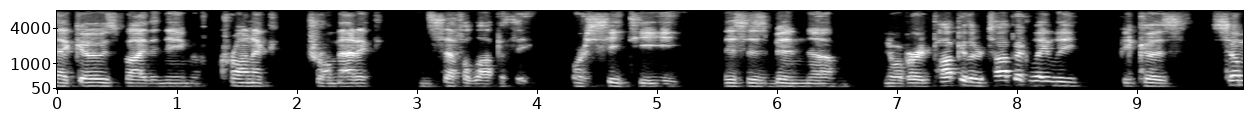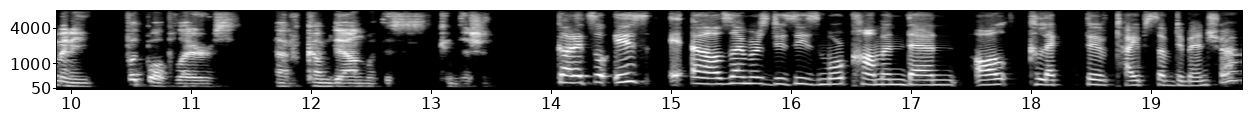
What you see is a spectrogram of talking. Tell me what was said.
that goes by the name of chronic traumatic encephalopathy or CTE. This has been um, you know a very popular topic lately because so many football players have come down with this condition. Got it. So is eh, Alzheimer's disease more common than all collective types of dementia?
